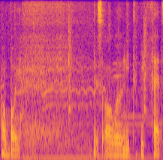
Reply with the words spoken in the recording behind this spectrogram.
Oh boy. This all will need to be fed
